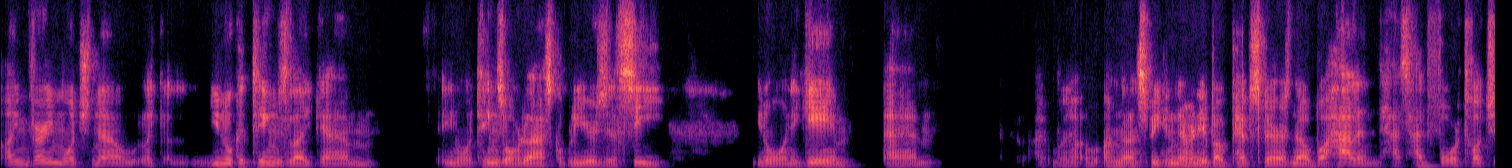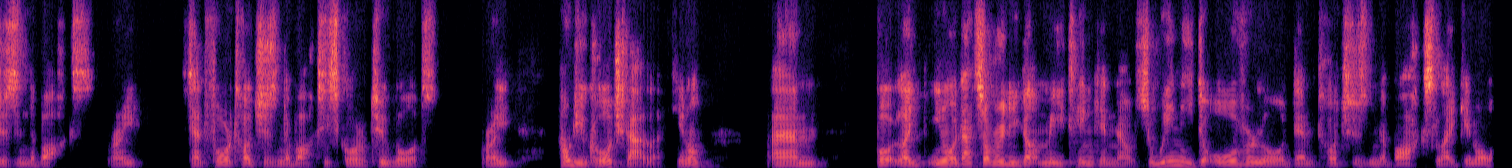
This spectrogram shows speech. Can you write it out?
I'm very much now like you look at things like um you know things over the last couple of years you'll see you know in a game um I'm not speaking only about Pep's players now, but Haaland has had four touches in the box, right? He's had four touches in the box. He scored two goals, right? How do you coach that, like you know? Um, but like you know, that's already got me thinking now. So we need to overload them touches in the box, like you know.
